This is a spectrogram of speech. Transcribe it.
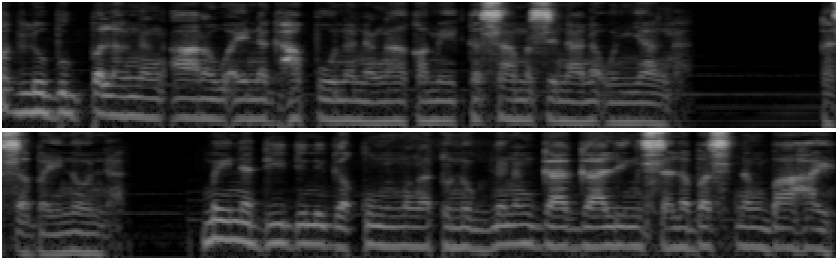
Paglubog pa lang ng araw ay naghapunan na nga kami kasama si Nana Unyang. Kasabay nun, may nadidinig akong mga tunog na nanggagaling sa labas ng bahay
